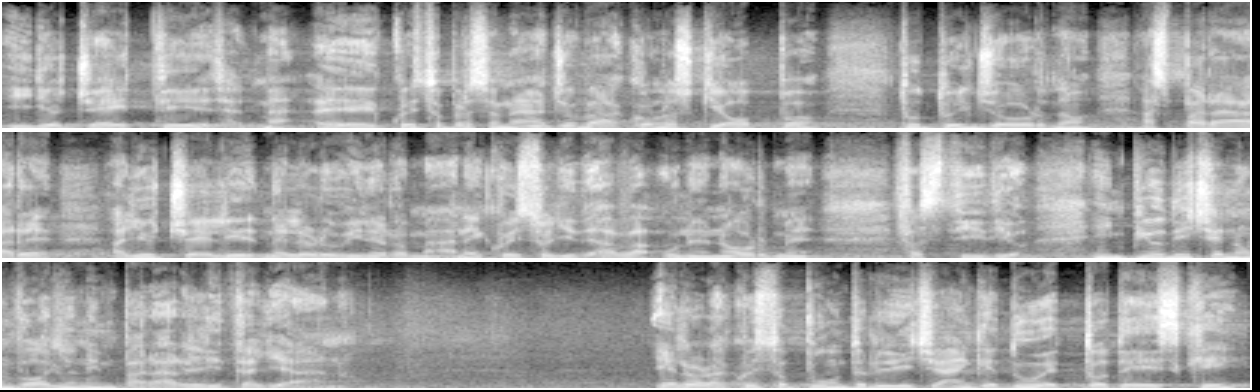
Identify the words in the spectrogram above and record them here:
gli oggetti, ma eh, questo personaggio va con lo schioppo tutto il giorno a sparare agli uccelli nelle rovine romane e questo gli dava un enorme fastidio. In più dice non vogliono imparare l'italiano. E allora a questo punto lui dice anche due tedeschi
